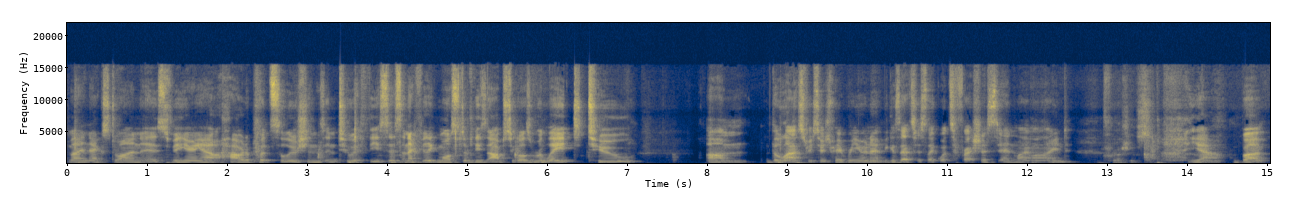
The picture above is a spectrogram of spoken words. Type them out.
My next one is figuring out how to put solutions into a thesis. And I feel like most of these obstacles relate to um, the last research paper unit because that's just like what's freshest in my mind. Precious. Yeah, but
